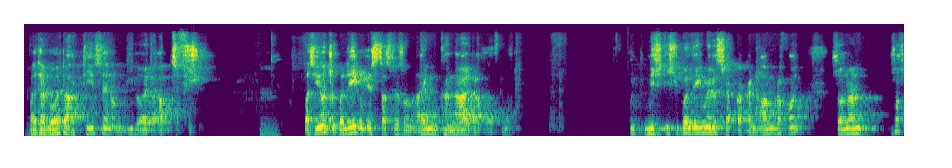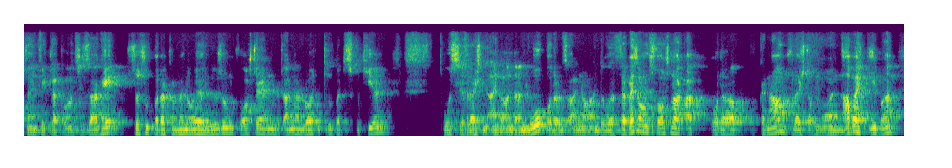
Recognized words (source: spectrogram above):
weil da Leute aktiv sind, um die Leute abzufischen. Mhm. Was wir uns überlegen, ist, dass wir so einen eigenen Kanal da aufmachen. Und nicht ich überlege mir das, ich habe gar keine Ahnung davon, sondern Softwareentwickler bei uns, die sagen, hey, ist das super, da können wir neue Lösungen vorstellen, mit anderen Leuten drüber diskutieren, wo es ja vielleicht ein oder anderen Lob oder das eine oder andere Verbesserungsvorschlag ab oder, keine Ahnung, vielleicht auch einen neuen Arbeitgeber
